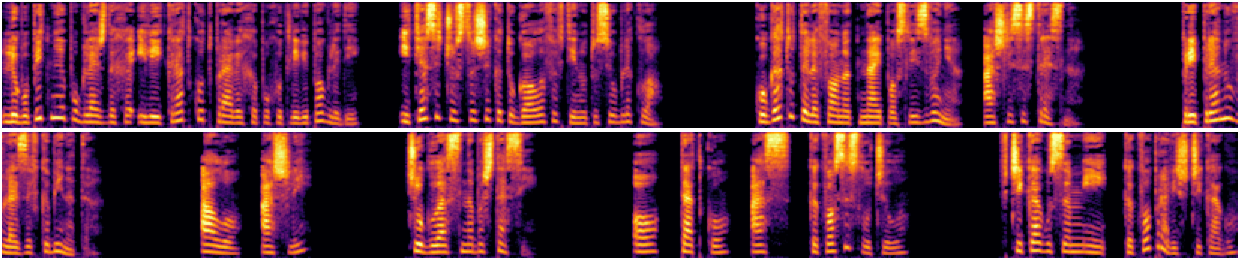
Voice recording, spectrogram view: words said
любопитно я поглеждаха или и кратко отправяха похотливи погледи, и тя се чувстваше като гола в ефтиното си облекло. Когато телефонът най-после извъня, Ашли се стресна. Припряно влезе в кабината. Ало, Ашли? Чу глас на баща си. О, татко, аз, какво се случило? В Чикаго съм и какво правиш в Чикаго?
